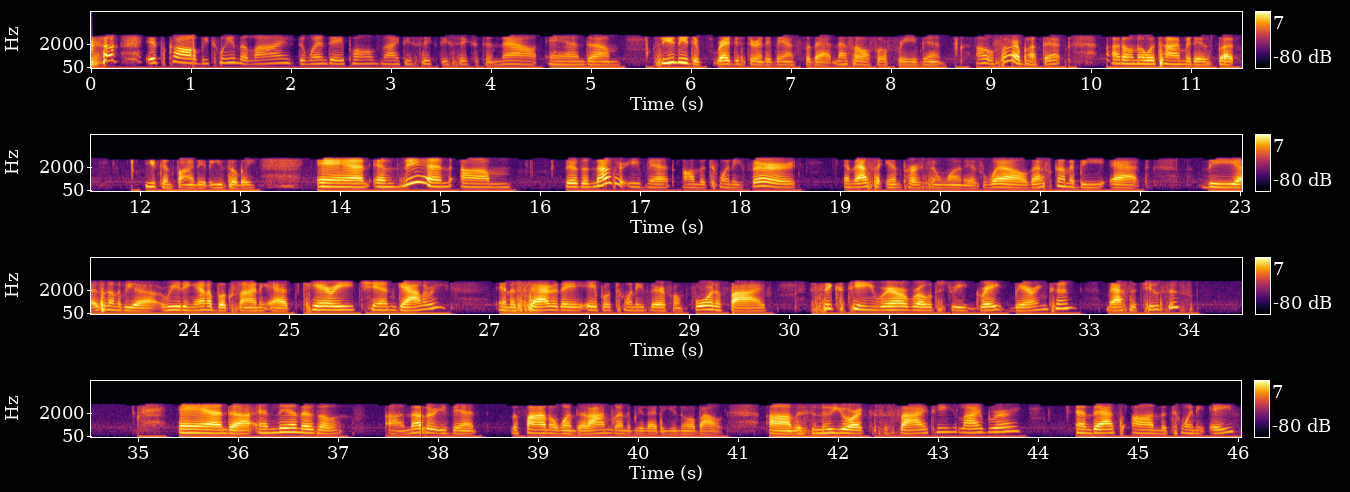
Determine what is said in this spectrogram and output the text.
it's called Between the Lines, Duende Poems, 1966 to now, and um, so you need to register in advance for that, and that's also a free event. Oh, sorry about that. I don't know what time it is, but you can find it easily. And and then um, there's another event on the 23rd and that's an in-person one as well. That's going to be at the uh, it's going to be a reading and a book signing at Carrie Chen Gallery, in a Saturday, April 23rd, from 4 to 5, 16 Railroad Street, Great Barrington, Massachusetts. And uh, and then there's a another event, the final one that I'm going to be letting you know about. Um, it's the New York Society Library, and that's on the 28th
